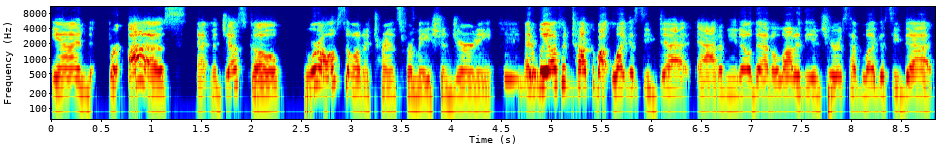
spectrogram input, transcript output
And for us at Majesco, we're also on a transformation journey. And we often talk about legacy debt, Adam, you know, that a lot of the insurers have legacy debt.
